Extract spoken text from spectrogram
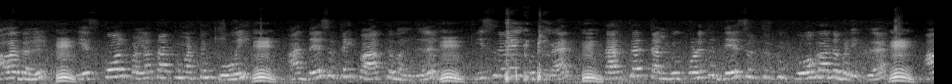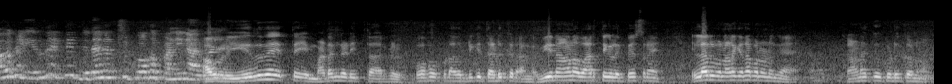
அவர்கள். எஸ்கோல் பள்ளத்தாக்கு மட்டும் போய் ம். அத்தேசத்தை பார்த்து வந்து ம். இஸ்ரவேல் புத்திரர் ம். கர்த்தர் தங்களுக்கு கொடுத்த தேசத்திற்கு போகாதபடிக்கு ம். அவர்கள் இருதயத்தை திடனற்று போக பண்ணினார்கள். அவர்கள் இருதயத்தை மடங்கடித்தார்கள். போகக்கூடாதபடிக்கு தடுக்கிறாங்க. வீணான வார்த்தைகளை பேசுகிறேன் எல்லாரும் ஒரு நாளைக்கு என்ன பண்ணணுங்க? கணக்கு கொடுக்கணும்.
